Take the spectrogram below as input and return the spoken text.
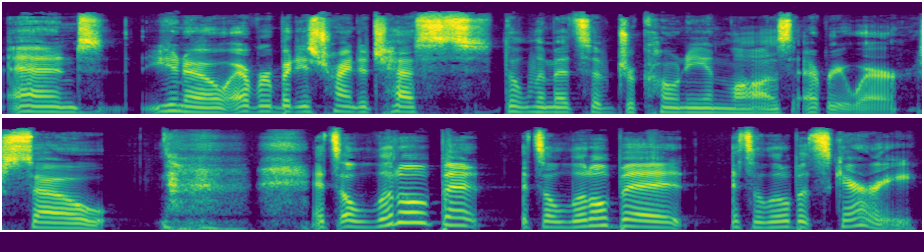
And, you know, everybody's trying to test the limits of draconian laws everywhere. So it's a little bit, it's a little bit, it's a little bit scary.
